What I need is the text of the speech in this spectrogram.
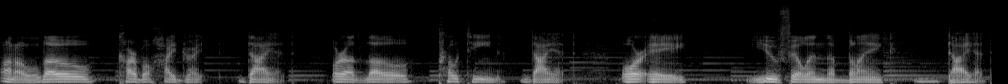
on a low carbohydrate diet or a low protein diet or a you fill in the blank diet.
